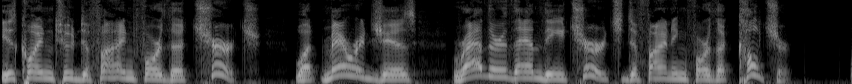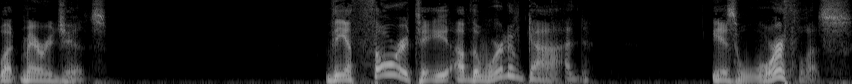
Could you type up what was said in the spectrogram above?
is going to define for the church what marriage is rather than the church defining for the culture what marriage is. The authority of the Word of God is worthless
